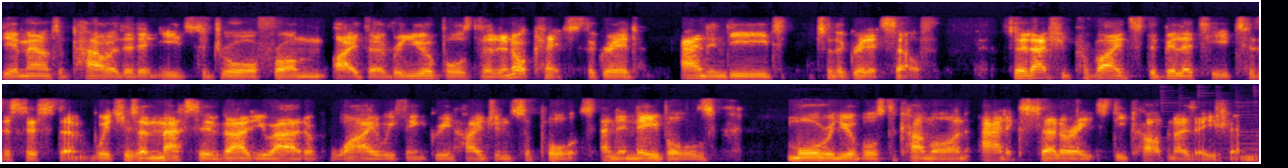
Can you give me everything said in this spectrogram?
the amount of power that it needs to draw from either renewables that are not connected to the grid and indeed to the grid itself. So it actually provides stability to the system, which is a massive value add of why we think green hydrogen supports and enables more renewables to come on and accelerates decarbonisation.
